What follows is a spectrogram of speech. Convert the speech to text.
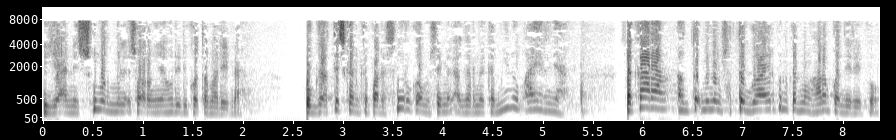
yakni sumur milik seorang Yahudi di kota Madinah. Kugratiskan kepada seluruh kaum muslimin agar mereka minum airnya. Sekarang untuk minum satu gua air pun kan mengharamkan diriku.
